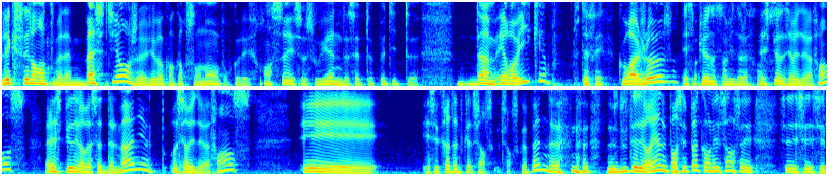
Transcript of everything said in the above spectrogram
l'excellente Madame Bastian, j'évoque encore son nom pour que les Français se souviennent de cette petite euh, dame héroïque, Tout à fait. courageuse, Espionne au service de la France. espionne au service de la France. Elle espionnait l'ambassade d'Allemagne au service de la France. Et, et ce crétin de Schwarz- Schwarzkoppen ne, ne se doutait de rien, ne pensait pas qu'en laissant ses. ses- ses- ses-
